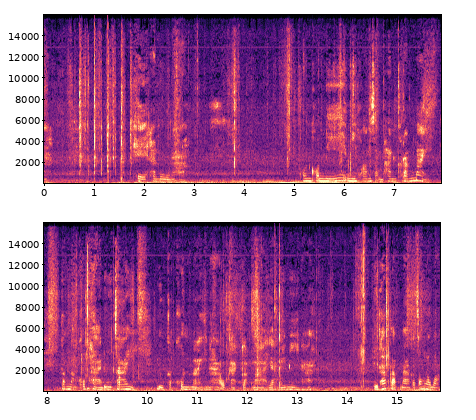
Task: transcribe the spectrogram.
นะเคธนูนะคะ คนคนนี้มีความสัมพันธ์ครั้งใหม่กำลังคบหาดูใจอยู่กับคนใหม่นะคะ โอกาสกลับมายังไม่มีนะ หรือถ้ากลับมาก็ต้องระวัง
